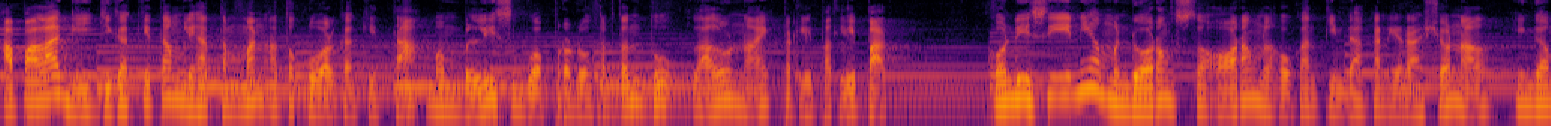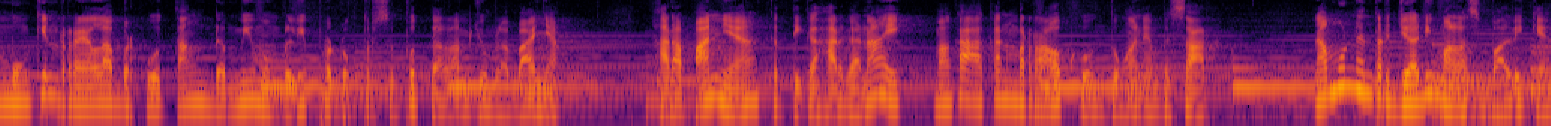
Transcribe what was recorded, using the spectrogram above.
Apalagi jika kita melihat teman atau keluarga kita membeli sebuah produk tertentu lalu naik berlipat-lipat. Kondisi ini yang mendorong seseorang melakukan tindakan irasional hingga mungkin rela berhutang demi membeli produk tersebut dalam jumlah banyak. Harapannya, ketika harga naik, maka akan meraup keuntungan yang besar. Namun yang terjadi malah sebaliknya,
